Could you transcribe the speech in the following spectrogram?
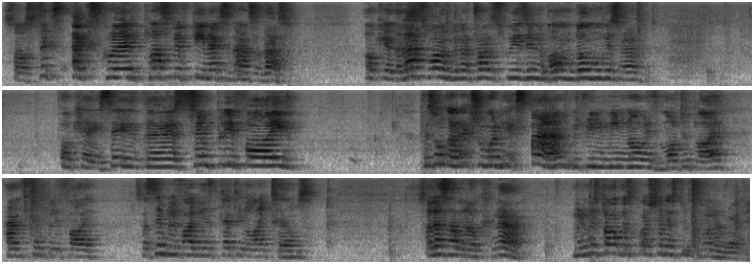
So 6x squared plus 15x is the answer to that. Okay, the last one I'm going to try to squeeze in the bottom. Don't move this around. Okay, says the simplify. This one got an extra word expand, which we mean no means multiply, and simplify. So simplify means collecting like terms. So let's have a look. Now, when we start this question, let's do this one in red.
